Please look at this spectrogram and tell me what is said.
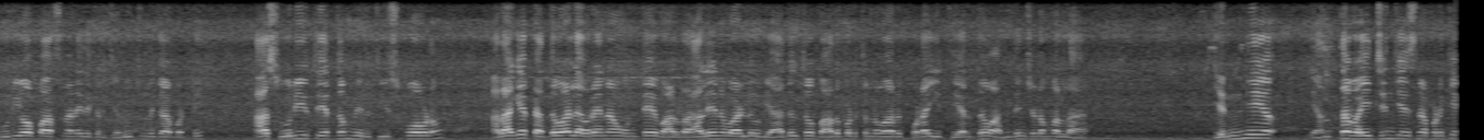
సూర్యోపాసన అనేది ఇక్కడ జరుగుతుంది కాబట్టి ఆ సూర్య తీర్థం మీరు తీసుకోవడం అలాగే పెద్దవాళ్ళు ఎవరైనా ఉంటే వాళ్ళు రాలేని వాళ్ళు వ్యాధులతో బాధపడుతున్న వారు కూడా ఈ తీర్థం అందించడం వల్ల ఎన్ని ఎంత వైద్యం చేసినప్పటికీ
